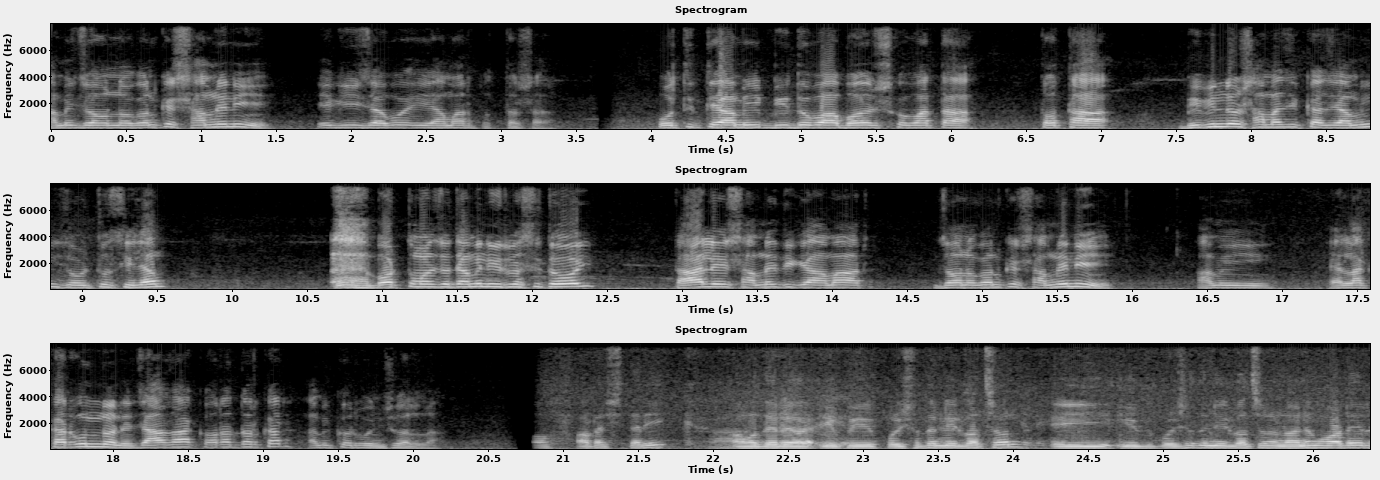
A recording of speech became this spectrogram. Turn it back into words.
আমি জনগণকে সামনে নিয়ে এগিয়ে যাব এই আমার প্রত্যাশা। অতীতে আমি বিধবা, বয়স্ক ভাতা তথা বিভিন্ন সামাজিক কাজে আমি জড়িত ছিলাম। বর্তমানে যদি আমি নির্বাচিত হই, তাহলে সামনের দিকে আমার জনগণকে সামনে নিয়ে আমি এলাকার উন্নয়নে যা যা করার দরকার আমি করব ইনশাল্লাহ আঠাশ তারিখ, আমাদের ইউপি পরিষদের নির্বাচন। এই ইউপি পরিষদের নির্বাচনে নয় নং ওয়ার্ডের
